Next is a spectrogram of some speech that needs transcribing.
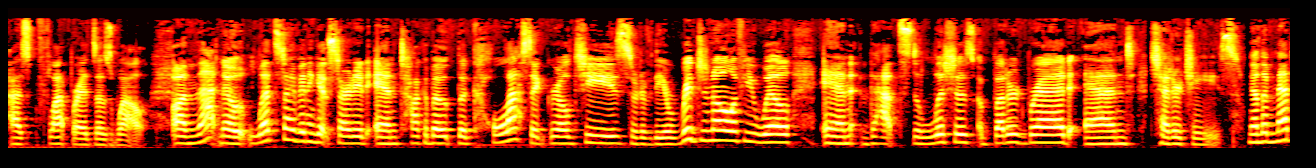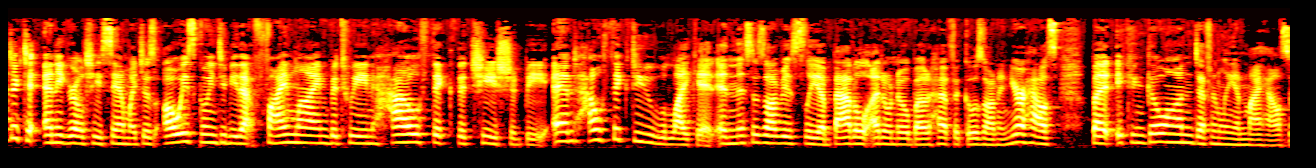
as flatbreads as well. On that note, let's dive in and get started and talk about the classic grilled cheese, sort of the original, if you will, and that's delicious buttered bread and cheddar cheese. Now, the magic to any grilled cheese sandwich is always going to be that fine line between how thick the cheese should be and how thick do you like it. And this is obviously a battle. I don't know about how if it goes on in your house, but it can go on definitely in my house.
